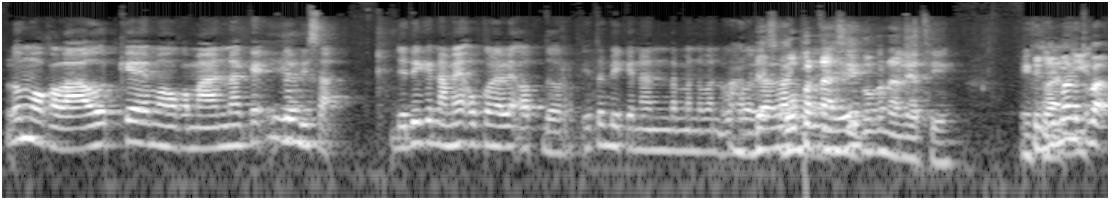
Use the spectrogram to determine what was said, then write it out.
Lo mau ke laut kayak mau ke mana kayak itu Iya. bisa. Jadi namanya ukulele outdoor. Itu bikinan teman-teman ukulele. Gue pernah sih, gue pernah lihat sih. Gimana tuh, Pak?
